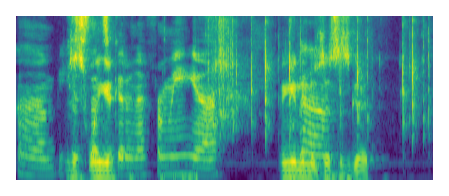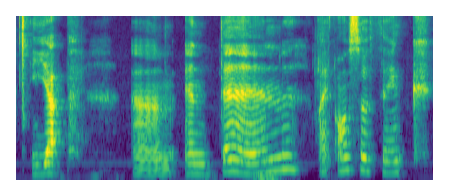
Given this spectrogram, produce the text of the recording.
um, because that's it. good enough for me. Yeah. Winging it is Um, just as good. Yep. Um, and then I also think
